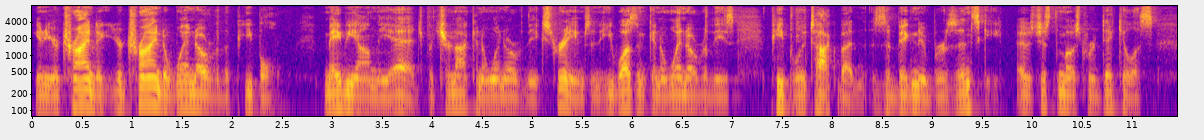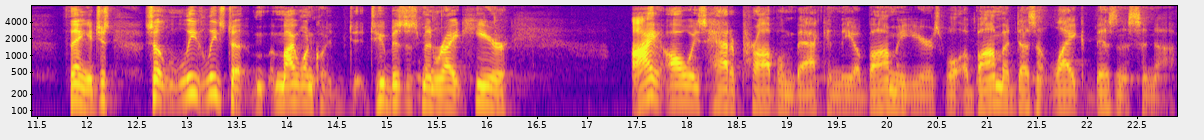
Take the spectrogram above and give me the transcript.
You know, you're trying to you're trying to win over the people." Maybe on the edge, but you're not going to win over the extremes. And he wasn't going to win over these people who talk about Zbigniew Brzezinski. It was just the most ridiculous thing. It just so lead, leads to my one two businessmen right here. I always had a problem back in the Obama years. Well, Obama doesn't like business enough.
